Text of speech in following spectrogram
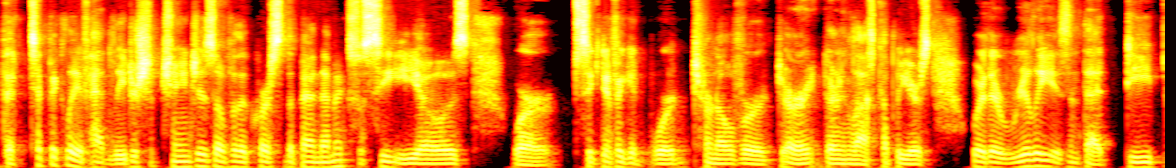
that typically have had leadership changes over the course of the pandemic. So CEOs or significant board turnover during, during the last couple of years, where there really isn't that deep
